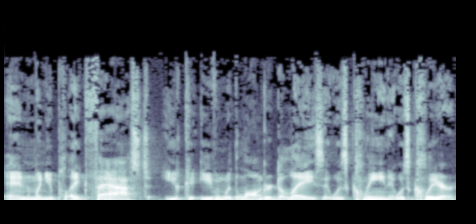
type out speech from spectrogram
And when you played fast, you could even with longer delays, it was clean, it was mm-hmm. clear.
